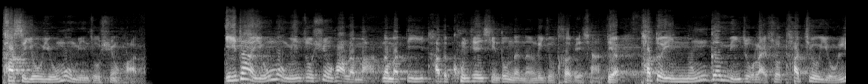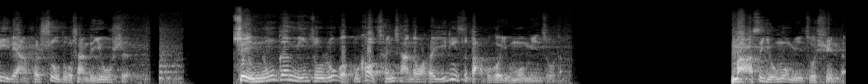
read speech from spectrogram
它是由游牧民族驯化的。一旦游牧民族驯化了马，那么第一，它的空间行动的能力就特别强；第二，它对于农耕民族来说，它就有力量和速度上的优势。所以，农耕民族如果不靠城墙的话，它一定是打不过游牧民族的。马是游牧民族驯的，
